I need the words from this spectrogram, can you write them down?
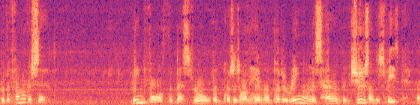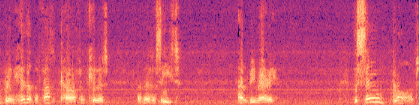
But the father said, Bring forth the best robe, and put it on him, and put a ring on his hand, and shoes on his feet, and bring hither the fatted calf, and kill it, and let us eat, and be merry. The same God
